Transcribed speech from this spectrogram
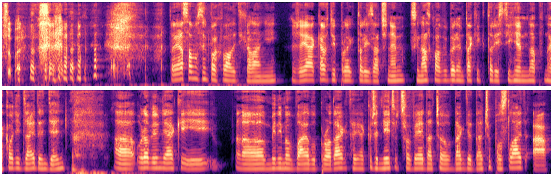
super. to ja sa musím pochváliť, chalani, že ja každý projekt, ktorý začnem, si na skvál vyberiem taký, ktorý stihnem nakodiť za jeden deň a urobím nejaký uh, minimum viable product, hej, akože niečo, čo vie, na čo, na kde, na čo poslať a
